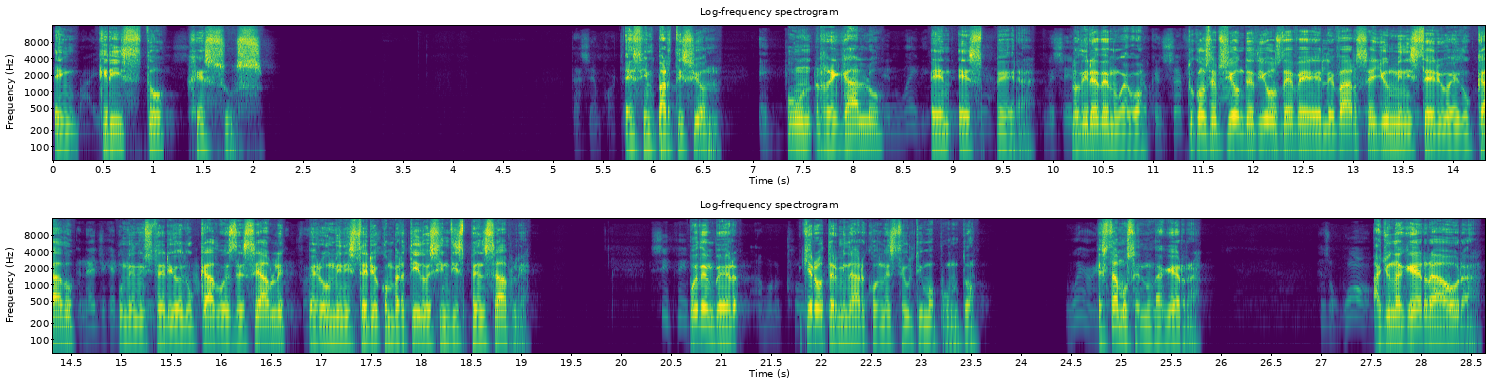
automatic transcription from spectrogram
en Cristo Jesús. Es impartición, un regalo en espera. Lo diré de nuevo. Tu concepción de Dios debe elevarse y un ministerio educado, un ministerio educado es deseable, pero un ministerio convertido es indispensable. Pueden ver, quiero terminar con este último punto. Estamos en una guerra. Hay una guerra ahora.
